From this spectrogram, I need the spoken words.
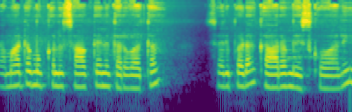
టమాటా ముక్కలు సాఫ్ట్ అయిన తర్వాత సరిపడా కారం వేసుకోవాలి.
